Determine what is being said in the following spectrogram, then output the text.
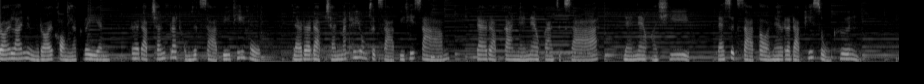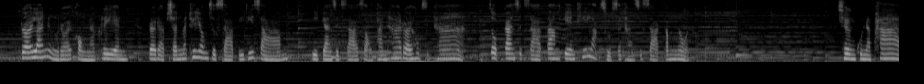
ร้อยละ100 ของนักเรียน ระดับชั้นประถมศึกษาปีที่ 6 และระดับชั้นมัธยมศึกษาปีที่ 3 ได้รับการแนะแนวการศึกษา แนะแนวอาชีพ และศึกษาต่อในระดับที่สูงขึ้น ร้อยละ100 ของนักเรียน ระดับชั้นมัธยมศึกษาปีที่ 3 ปีการศึกษา 2565 จบการศึกษาตามเกณฑ์ที่หลักสูตรสถานศึกษากำหนด เชิงคุณภาพ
